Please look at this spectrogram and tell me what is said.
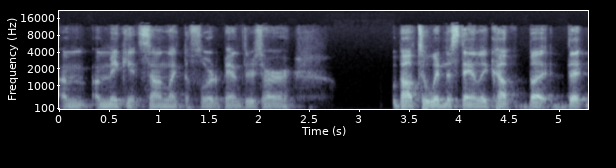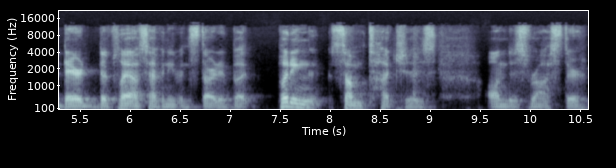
I'm I'm making it sound like the Florida Panthers are about to win the Stanley Cup, but that they're the playoffs haven't even started. But putting some touches on this roster.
